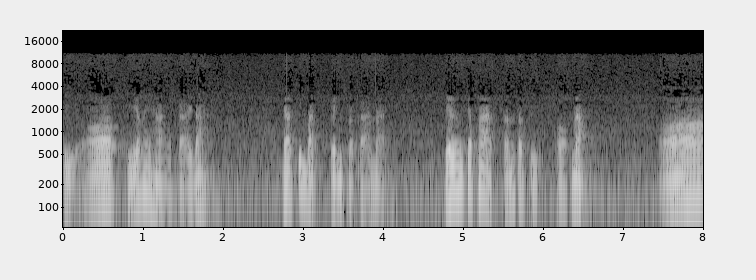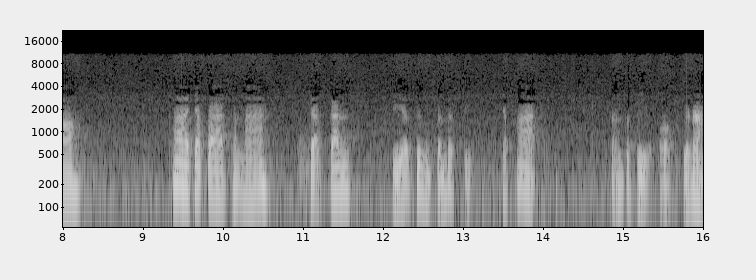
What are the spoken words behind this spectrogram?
ติออกเสียให้ห่างกายได้จะปฏิบัติเป็นประการใดจึงจะพาดสันตติออกได้ อ๋อ ถ้าจะปรารถนาจะกันเสียซึ่งสันตติจะพาดสันตติออกเสียได้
